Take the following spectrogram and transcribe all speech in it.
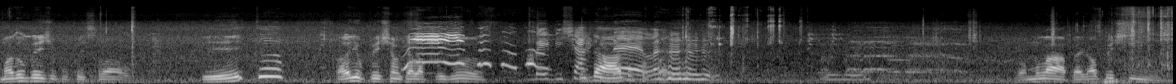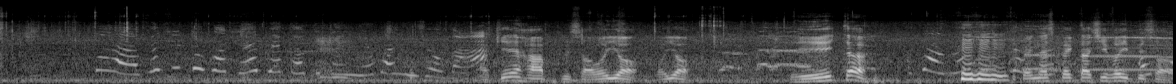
Manda um beijo pro pessoal. Eita! Olha o peixão que ela pegou. Baby shark Cuidado, dela. Uhum. Vamos lá, pegar o peixinho. Aqui é rápido, pessoal. Aí, ó. Aí, ó. Eita! Fica aí na expectativa aí, pessoal.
